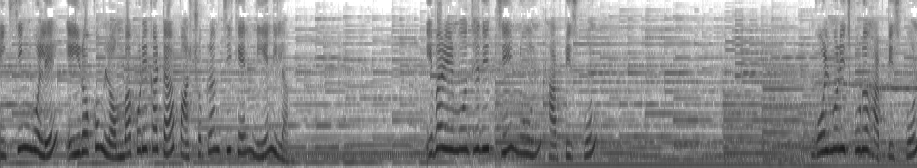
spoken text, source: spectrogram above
মিক্সিং বলে এই রকম লম্বা করে কাটা পাঁচশো গ্রাম চিকেন নিয়ে নিলাম। এবার এর মধ্যে দিচ্ছি নুন, হাফ টিস্পুন। গোলমরিচ গুঁড়ো, হাফ টিস্পুন।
